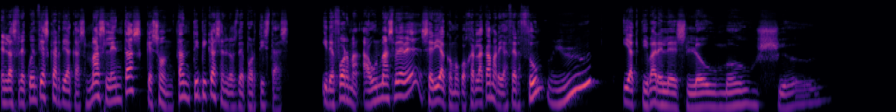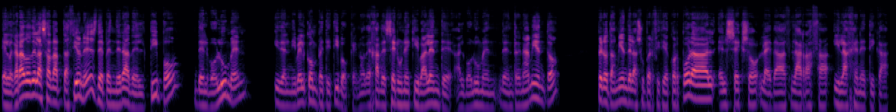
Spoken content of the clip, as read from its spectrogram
en las frecuencias cardíacas más lentas que son tan típicas en los deportistas. Y de forma aún más breve sería como coger la cámara y hacer zoom y activar el slow motion. El grado de las adaptaciones dependerá del tipo, del volumen y del nivel competitivo, que no deja de ser un equivalente al volumen de entrenamiento, pero también de la superficie corporal, el sexo, la edad, la raza y la genética.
